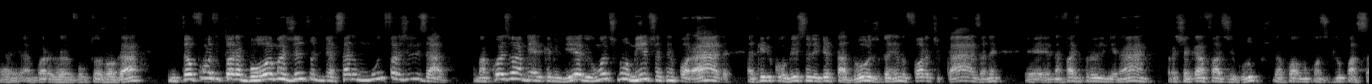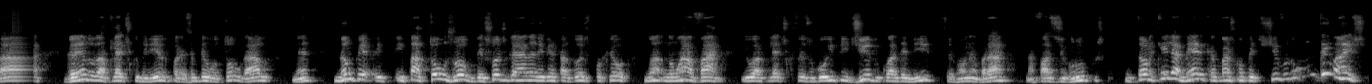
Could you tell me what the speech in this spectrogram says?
eh, agora voltou a jogar. Então foi uma vitória boa, mas diante de um adversário muito fragilizado. Uma coisa é o América Mineiro, em outros momentos da temporada, aquele começo da Libertadores, ganhando fora de casa, né, é, na fase preliminar, para chegar à fase de grupos, da qual não conseguiu passar, ganhando do Atlético Mineiro, por exemplo, derrotou o Galo, né, não, empatou o jogo, deixou de ganhar na Libertadores porque não, não há VAR, e o Atlético fez o gol impedido com o Ademir, vocês vão lembrar, na fase de grupos. Então, aquele América mais competitivo não, não tem mais.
